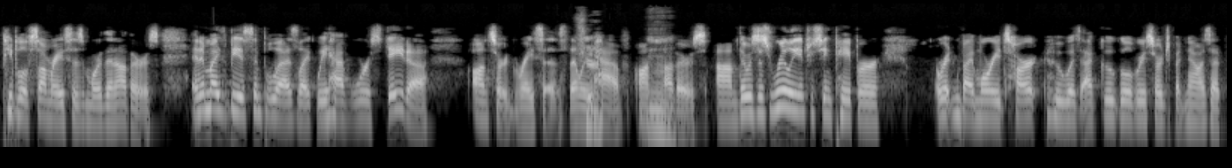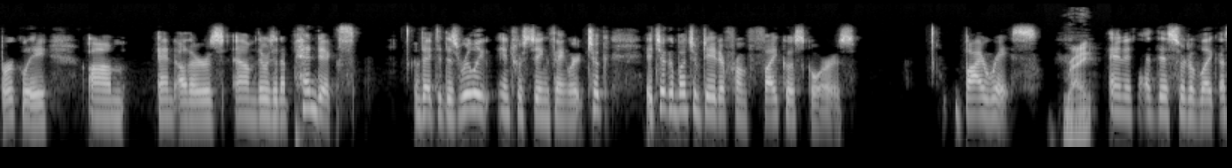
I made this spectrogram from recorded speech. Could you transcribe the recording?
people of some races more than others. And it might be as simple as like we have worse data on certain races than Sure. we have on Mm. others. Um, there was this really interesting paper written by Moritz Hardt, who was at Google Research but now is at Berkeley, um, and others. Um, there was an appendix that did this really interesting thing where it took it took a bunch of data from FICO scores by race Right. and it had this sort of like a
